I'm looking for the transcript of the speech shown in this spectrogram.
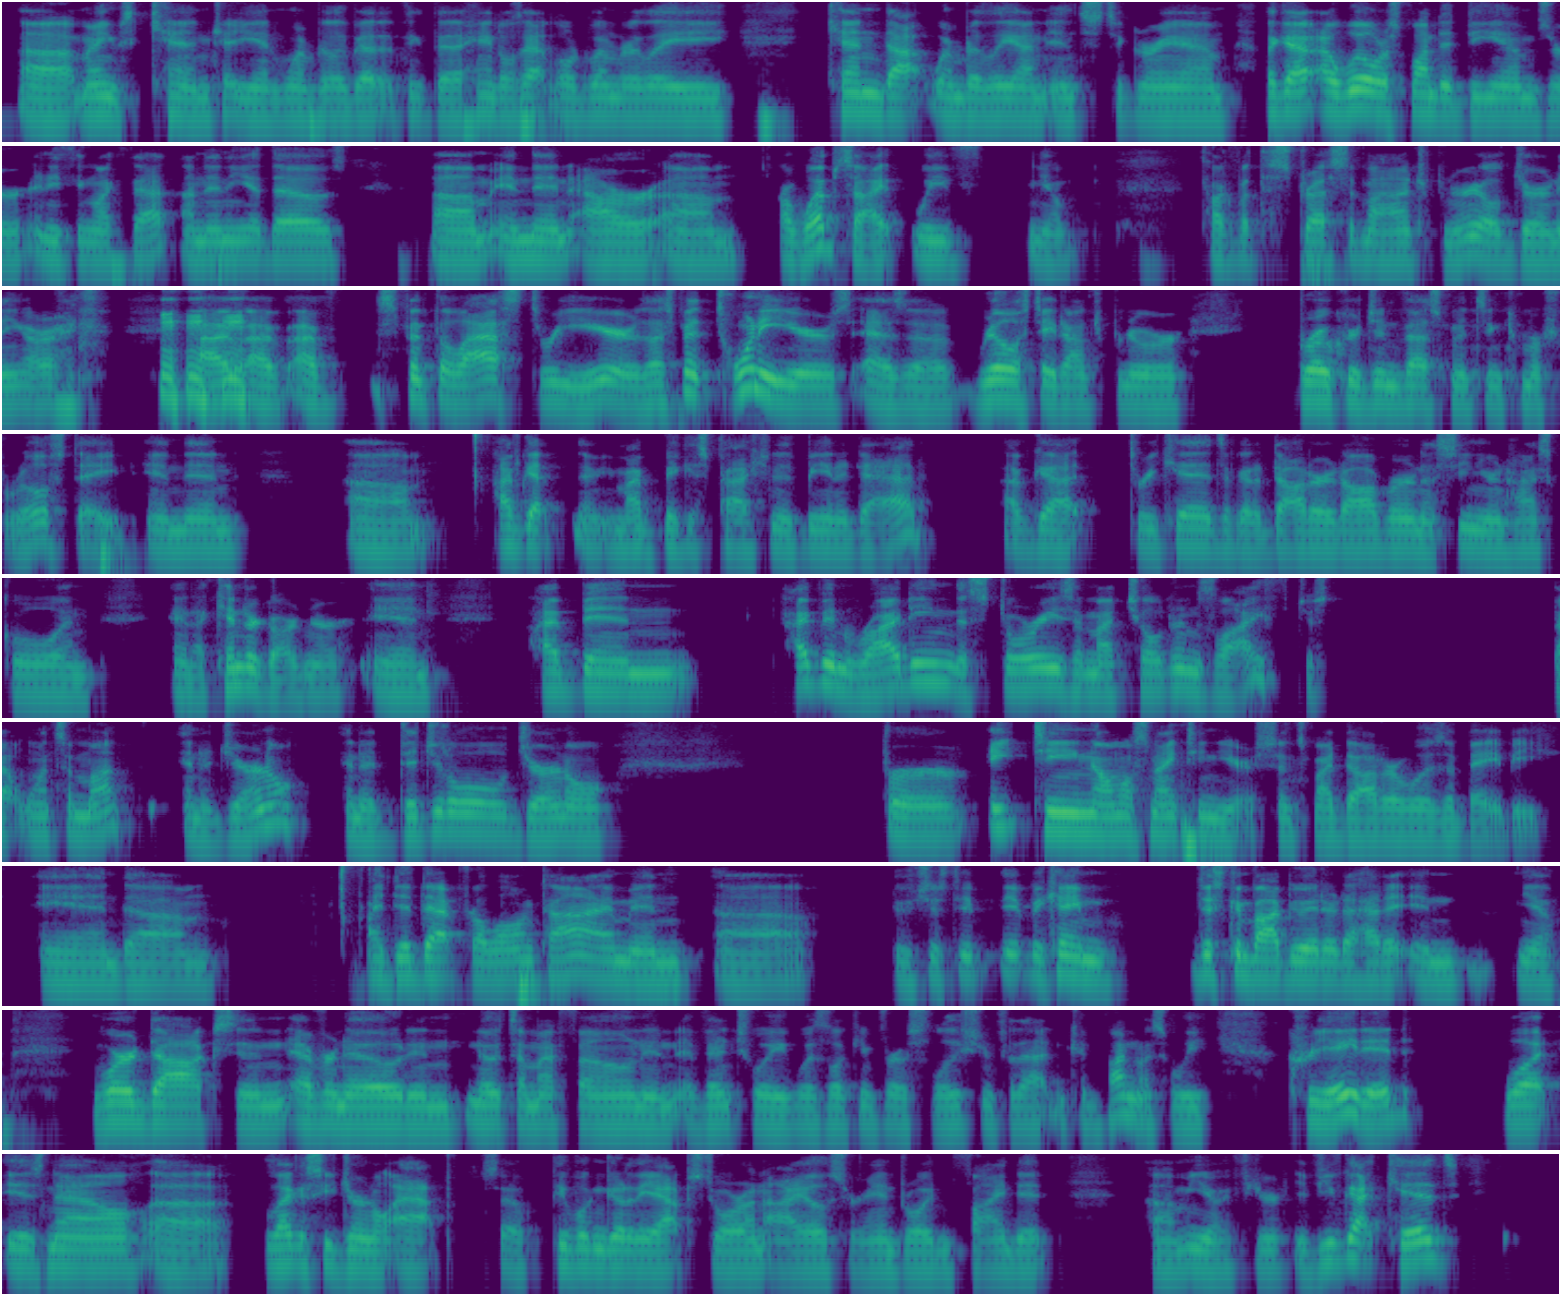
Uh, my name's Ken K E N Wimberly, but I think the handle's at Lord Wimberly ken.wimberly on Instagram. Like I, I, will respond to DMs or anything like that on any of those. Um, and then our um, our website, we've you know talked about the stress of my entrepreneurial journey. All right. I, I've, I've spent the last three years, I spent 20 years as a real estate entrepreneur, brokerage investments in commercial real estate. And then um, I've got, I mean, my biggest passion is being a dad. I've got three kids. I've got a daughter at Auburn, a senior in high school, and and a kindergartner. And I've been I've been writing the stories of my children's life just about once a month in a journal, in a digital journal for 18, almost 19 years since my daughter was a baby. And um, I did that for a long time. And uh, it was just, it, it became discombobulated. I had it in, you know, Word docs and Evernote and notes on my phone, and eventually was looking for a solution for that and couldn't find one. So we created what is now uh, Legacy Journal app. So people can go to the App Store on iOS or Android and find it. Um, you know, if you're if you've got kids,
